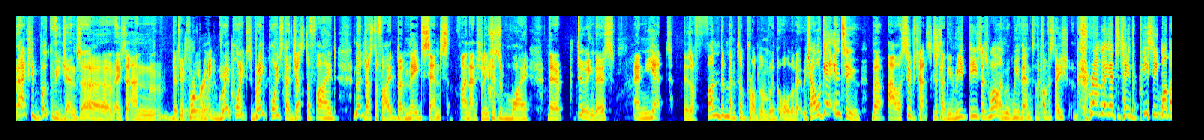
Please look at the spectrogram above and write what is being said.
actually, both of you, gents, uh, Asa and Detective, you corporate. made great points. Great points that justified, not justified, but made sense financially, which is why they're doing this. And yet, there's a fundamental problem with all of it, which I will get into. But our super chats, just let me read these as well, and we'll weave that into the conversation. Rambling Entertain, the PC mother.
